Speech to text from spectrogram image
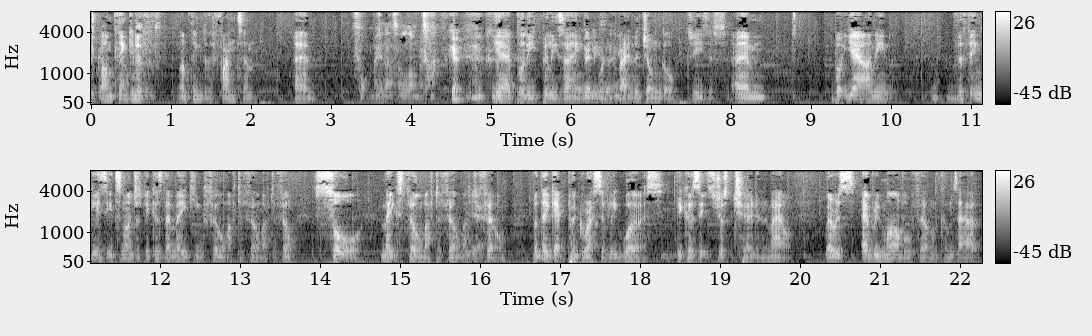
got- I'm thinking cancelled. of I'm thinking of the Phantom. Um, Fuck me, that's a long time ago. yeah, bloody Billy Zane Billy running Zane. about in the jungle. Jesus. Um, but yeah, I mean, the thing is, it's not just because they're making film after film after film. Saw makes film after film after Yeah. film, but they get progressively worse because it's just churning them out. Whereas every Marvel film that comes out,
